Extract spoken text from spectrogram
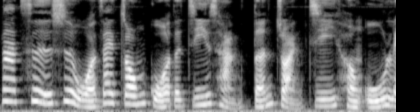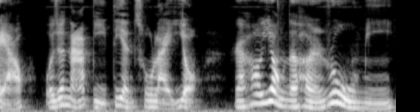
那次是我在中国的机场等转机，很无聊，我就拿笔电出来用，然后用得很入迷。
